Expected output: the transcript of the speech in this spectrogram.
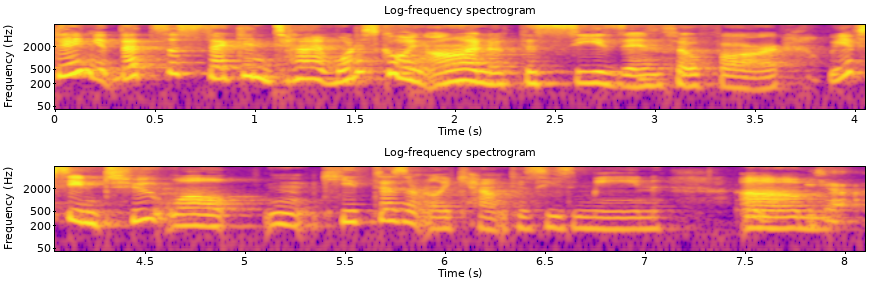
thing. That's the second time. What is going on with this season so far? We have seen two. Well, mm, Keith doesn't really count because he's mean. Um, yeah.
